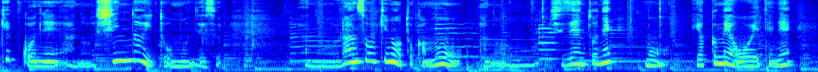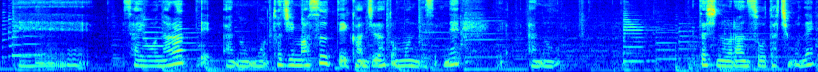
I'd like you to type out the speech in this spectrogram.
結構ねあのしんどいと思うんです。あの卵巣機能とかもあの自然とねもう役目を終えてね、えー、さようならってあのもう閉じますっていう感じだと思うんですよね。あの私の卵巣たちもね。だ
